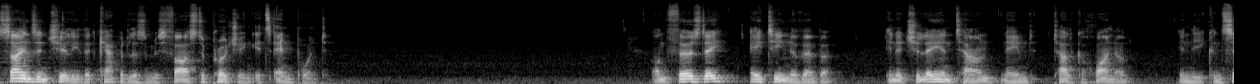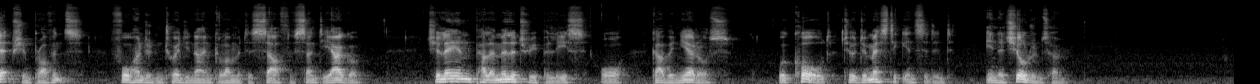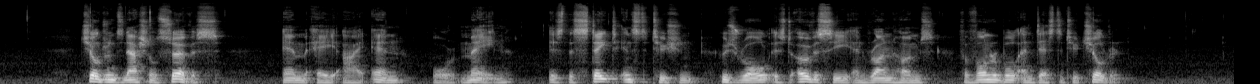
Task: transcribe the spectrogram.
Signs in Chile that capitalism is fast approaching its endpoint. On Thursday, 18 November, in a Chilean town named Talcahuano, in the Concepcion province, 429 kilometers south of Santiago, Chilean paramilitary police, or Carabineros, were called to a domestic incident in a children's home. Children's National Service, MAIN, or MAIN, is the state institution whose role is to oversee and run homes for vulnerable and destitute children.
